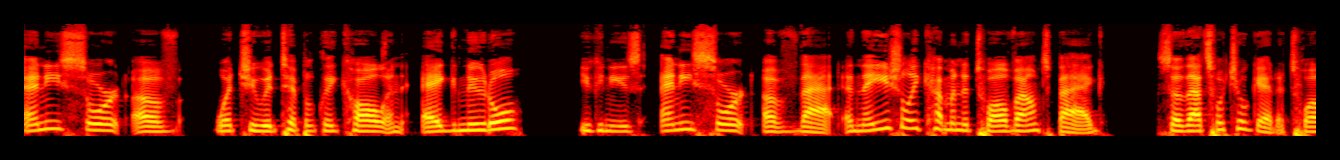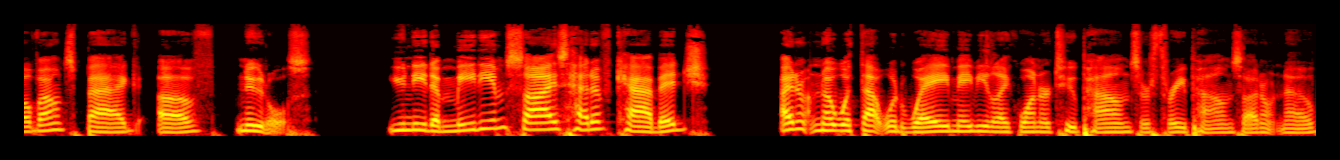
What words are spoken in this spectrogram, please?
any sort of what you would typically call an egg noodle. You can use any sort of that. And they usually come in a 12 ounce bag. So that's what you'll get a 12 ounce bag of noodles. You need a medium size head of cabbage. I don't know what that would weigh, maybe like one or two pounds or three pounds. I don't know.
